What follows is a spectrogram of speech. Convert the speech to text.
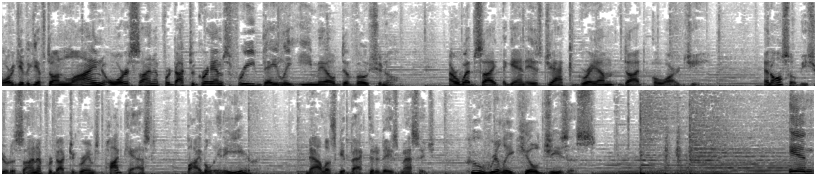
or give a gift online or sign up for Dr. Graham's free daily email devotional. Our website again is jackgraham.org. And also be sure to sign up for Dr. Graham's podcast, Bible in a Year. Now let's get back to today's message. Who really killed Jesus? In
